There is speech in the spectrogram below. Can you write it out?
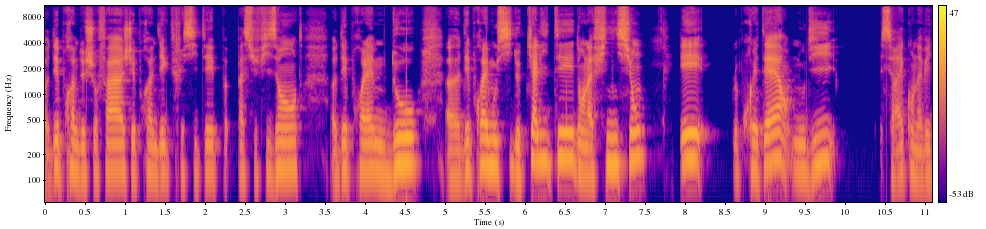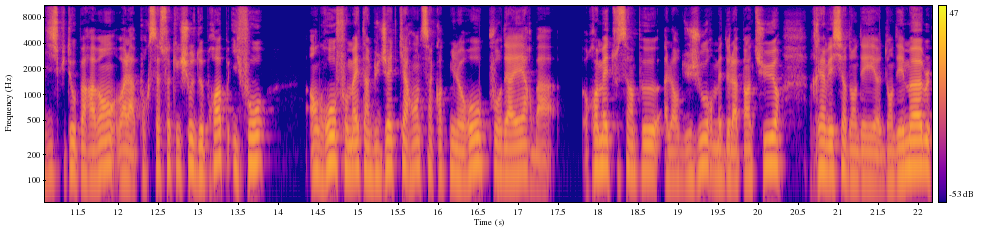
des problèmes de chauffage, des problèmes d'électricité pas suffisantes, des problèmes d'eau, des problèmes aussi de qualité dans la finition. Et le propriétaire nous dit, c'est vrai qu'on avait discuté auparavant, voilà, pour que ça soit quelque chose de propre, il faut, en gros, faut mettre un budget de 40, 50 000 euros pour derrière, bah, remettre tout ça un peu à l'heure du jour, mettre de la peinture, réinvestir dans des, dans des meubles.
